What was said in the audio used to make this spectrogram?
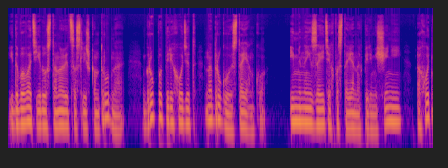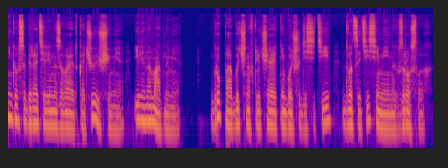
и добывать еду становится слишком трудно, группа переходит на другую стоянку. Именно из-за этих постоянных перемещений охотников-собирателей называют кочующими или номадными. Группа обычно включает не больше 10-20 семейных взрослых.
